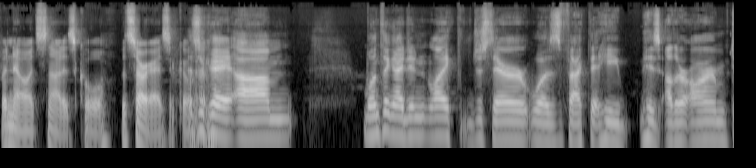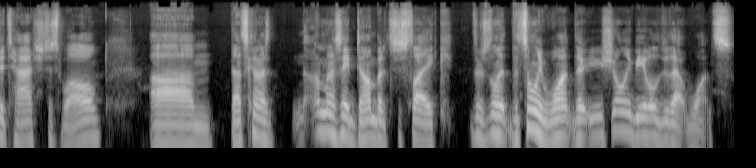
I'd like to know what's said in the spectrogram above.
But no, it's not as cool. But sorry, Isaac, go It's ahead. okay. Um, one thing I didn't like just there was the fact that he his other arm detached as well. Um, that's kind of I'm gonna say dumb, but it's just like there's only that's only one. That you should only be able to do that once.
